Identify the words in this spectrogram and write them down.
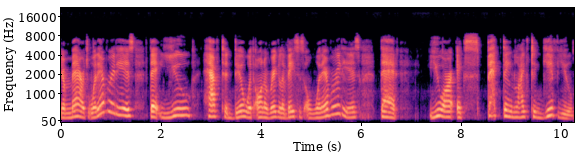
your marriage whatever it is that you have to deal with on a regular basis or whatever it is that you are expecting life to give you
